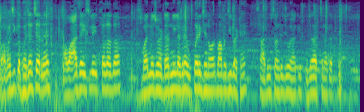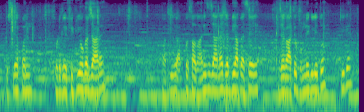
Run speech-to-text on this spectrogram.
बाबा जी का भजन चल रहा है। आवाज़ है इसलिए इतना ज़्यादा। मन में जो है डर नहीं लग रहा है। ऊपर एक जन और बाबा जी बैठे हैं। साधु संत जो यहाँ की पूजा अर्चना करते हैं। इसलिए अपन थोड़ी बेफिक्री होकर जा रहे हैं। बाकी आपको सावधानी से जाना है जब भी आप ऐसे जगह आते हो घूमने के लिए तो। ठीक है?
